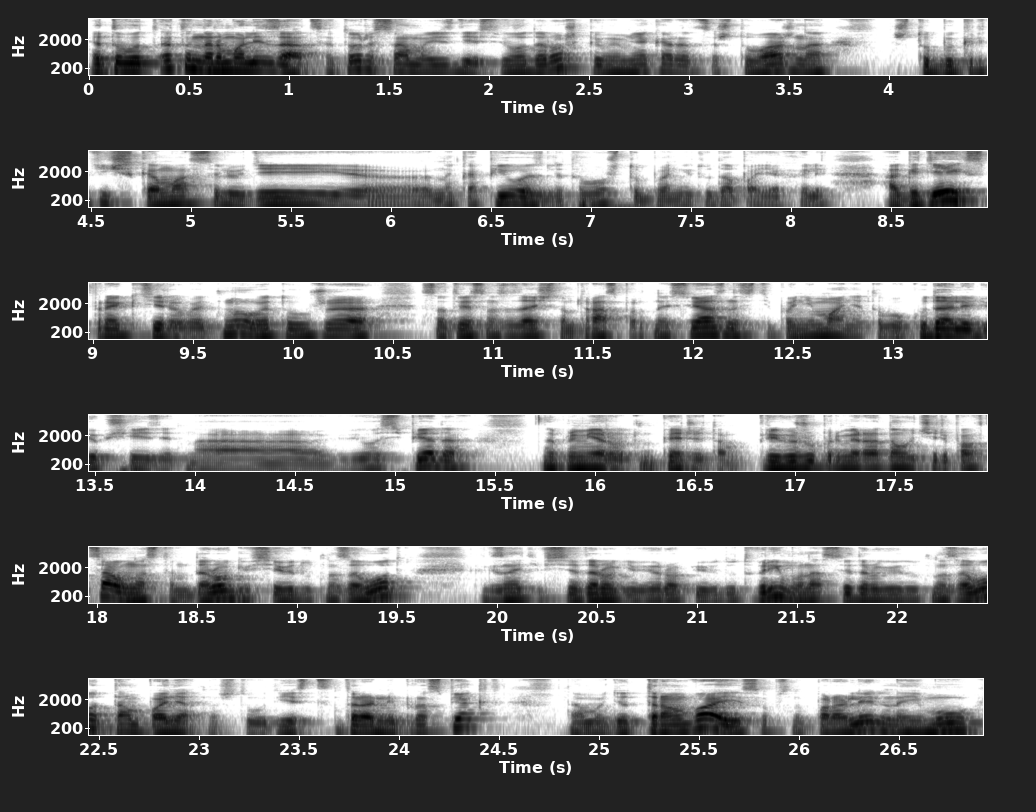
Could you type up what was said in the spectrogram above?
это вот, это нормализация. То же самое и здесь. Велодорожками, мне кажется, что важно, чтобы критическая масса людей э, накопилась для того, чтобы они туда поехали. А где их спроектировать? Ну, это уже, соответственно, задача там транспортной связанности, понимания того, куда люди вообще ездят на велосипедах. Например, вот опять же, там, привяжу пример одного Череповца, у нас там дороги все ведут на завод, как знаете, все дороги в Европе ведут в Рим, у нас все дороги ведут на завод, там понятно, что вот есть центральный проспект, там идет трамвай, и, собственно, параллельно ему,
